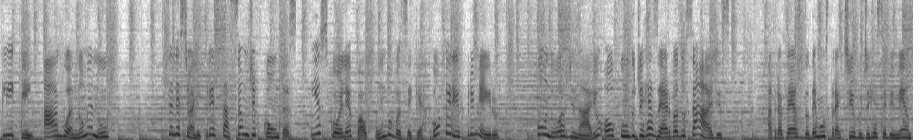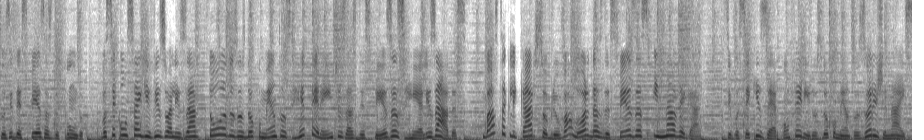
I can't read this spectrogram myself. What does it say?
Clique em Água no menu. Selecione Prestação de Contas e escolha qual fundo você quer conferir primeiro: Fundo Ordinário ou Fundo de Reserva do SAADES. Através do demonstrativo de recebimentos e despesas do fundo, você consegue visualizar todos os documentos referentes às despesas realizadas. Basta clicar sobre o valor das despesas e navegar. Se você quiser conferir os documentos originais,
